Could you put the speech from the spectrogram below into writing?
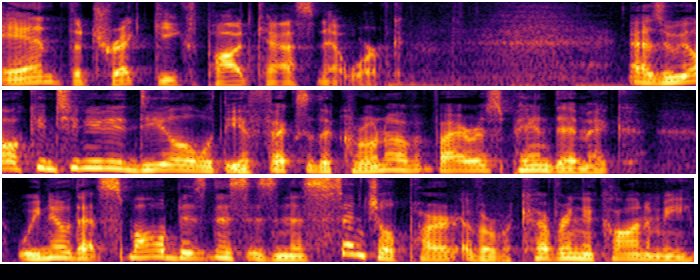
and the Trek Geeks Podcast Network. As we all continue to deal with the effects of the coronavirus pandemic, we know that small business is an essential part of a recovering economy,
